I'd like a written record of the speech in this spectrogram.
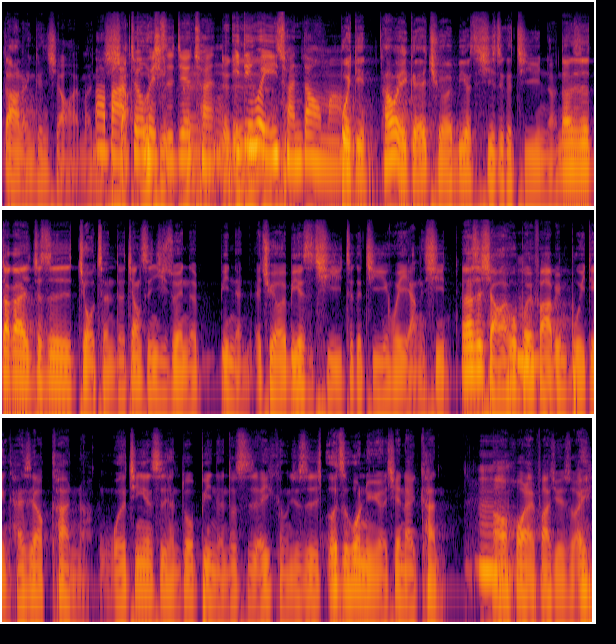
大人跟小孩嘛，爸爸就会直接传，一定会遗传到吗？不一定，他会有一个 HLA-B27 这个基因呢，但是大概就是九成的僵直性脊椎炎的病人 HLA-B27 这个基因会阳性，但是小孩会不会发病不一定，还是要看呐。我的经验是，很多病人都是哎，可能就是儿子或女儿先来看。然后后来发觉说，哎，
